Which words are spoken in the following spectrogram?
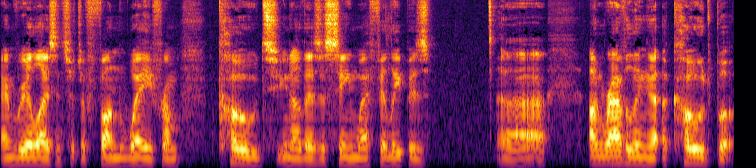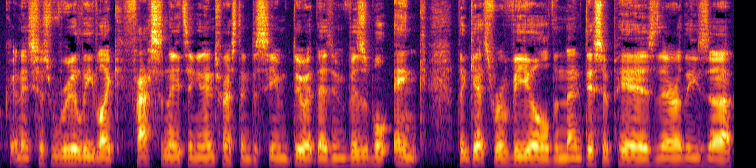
and realized in such a fun way from codes you know there's a scene where Philippe is uh, unraveling a, code book and it's just really like fascinating and interesting to see him do it. There's invisible ink that gets revealed and then disappears. There are these uh,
